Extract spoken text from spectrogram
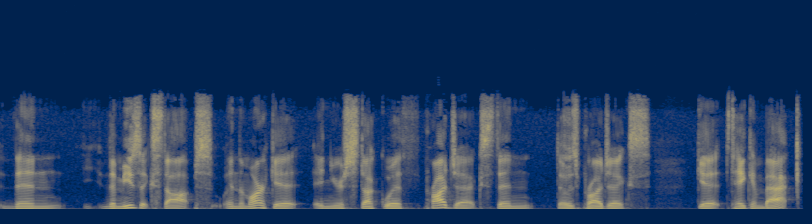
then the music stops in the market and you're stuck with projects, then those projects get taken back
